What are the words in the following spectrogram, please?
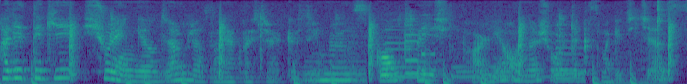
Paletteki şu rengi alacağım. Biraz daha yaklaştırarak göstereyim. Biraz gold ve yeşil parlıyor. Onları şu orta kısma geçeceğiz.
